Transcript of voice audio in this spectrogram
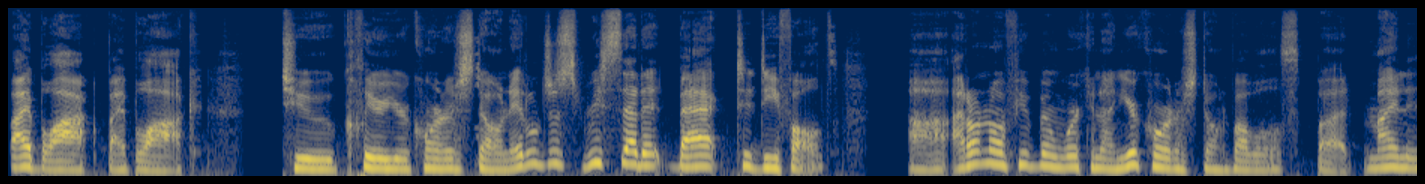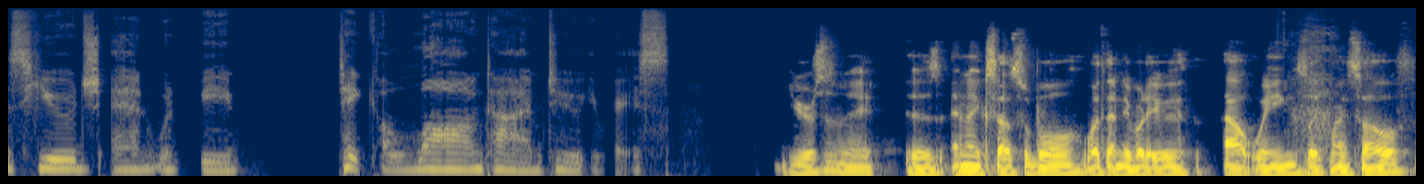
by block by block to clear your cornerstone. It'll just reset it back to default. Uh, I don't know if you've been working on your cornerstone bubbles, but mine is huge and would be take a long time to erase. Yours is, is inaccessible with anybody without wings like myself.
